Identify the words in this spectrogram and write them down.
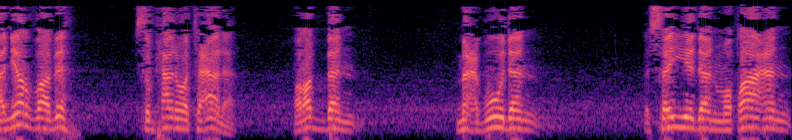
أن يرضى به سبحانه وتعالى. ربا معبودا سيدا مطاعا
